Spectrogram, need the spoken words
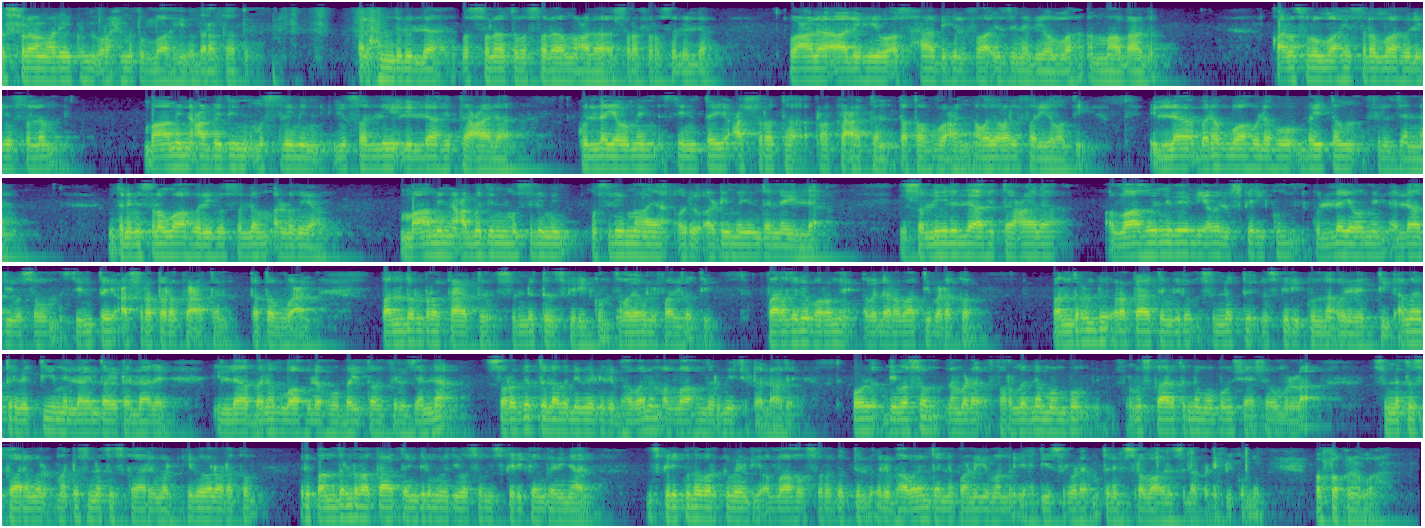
السلام عليكم ورحمة الله وبركاته. الحمد لله والصلاة والسلام على أشرف رسول الله وعلى آله وأصحابه الفائز نبي الله أما بعد. قال رسول الله صلى الله عليه وسلم ما من عبد مسلم يصلي لله تعالى كل يوم سنتي عشرة ركعة تطوعا غير الفريضة إلا بنى الله له بيتا في الجنة. നബി സല്ലല്ലാഹു അലൈഹി വസല്ലം അരുളുകയാണ് മാമിൻ അബുദിൻ മുസ്ലിമിൻ മുസ്ലിമായ ഒരു അടിമയും തന്നെയില്ല. യുസല്ലീലില്ലാഹി തആല അള്ളാഹുവിന് വേണ്ടി അവൻ നിസ്കരിക്കും. കുല്ലയോമിൻ എല്ലാ ദിവസവും സിൻത്തെ അഷ്റത്ത് റക്കാത്തൻ തത്തവ്വാൻ പന്ത്രണ്ട് സുന്നത്ത് നിസ്കരിക്കും. അവരുടെ ഫറിലത്തി ഫറദിന് പുറമെ അവന്റെ റവാത്തി പടക്കം. പന്ത്രണ്ട് റക്കാത്തെങ്കിലും സുന്നത്ത് നിസ്കരിക്കുന്ന ഒരു വ്യക്തി. അങ്ങനത്തെ ഒരു വ്യക്തിയുമില്ല എന്തായിട്ടല്ലാതെ ഇല്ല ബനല്ലാഹു ലഹു ബൈതൻ ഫിൽ ജന്ന. സ്വർഗത്തിൽ അവന് വേണ്ടി ഒരു ഭവനം അള്ളാഹു നിർമ്മിച്ചിട്ടല്ലാതെ. അപ്പോൾ ദിവസം നമ്മുടെ ഫർലിന്റെ മുമ്പും നിസ്കാരത്തിന്റെ മുമ്പും ശേഷവുമുള്ള സുന്നത്ത് നിസ്കാരങ്ങൾ മറ്റു സുന്നത്ത് നിസ്കാരങ്ങൾ ഇവകളടക്കം ഒരു പന്ത്രണ്ട് റക്കാലത്തെങ്കിലും ഒരു ദിവസം നിസ്കരിക്കാൻ കഴിഞ്ഞാൽ നിസ്കരിക്കുന്നവർക്ക് വേണ്ടി അള്ളാഹു സ്വർഗത്തിൽ ഒരു ഭവനം തന്നെ പണിയുമെന്ന് ഈ ഹദീസിലൂടെ മുത്തനബി സല്ലല്ലാഹു അലൈഹി പഠിപ്പിക്കുന്നു. വഫഖനല്ലാഹ്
